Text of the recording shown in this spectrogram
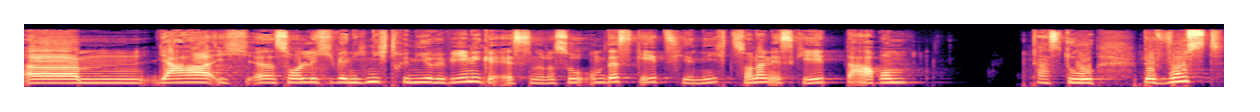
ähm, ja, ich äh, soll ich, wenn ich nicht trainiere, weniger essen oder so. Um das geht's hier nicht, sondern es geht darum, dass du bewusst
